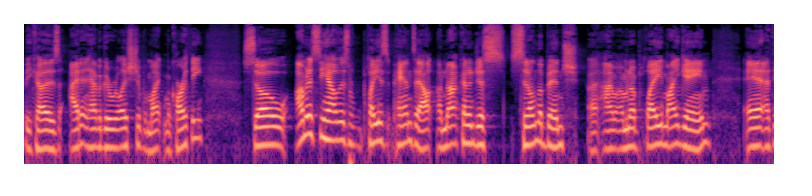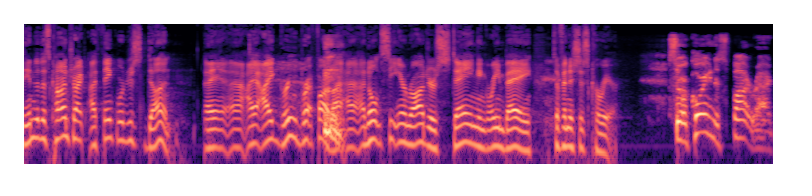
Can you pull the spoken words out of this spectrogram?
because I didn't have a good relationship with Mike McCarthy. So I'm going to see how this plays pans out. I'm not going to just sit on the bench. I, am going to play my game. And at the end of this contract, I think we're just done. I, I, agree with Brett Favre. I, I don't see Aaron Rodgers staying in Green Bay to finish his career. So according to Spotrac,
